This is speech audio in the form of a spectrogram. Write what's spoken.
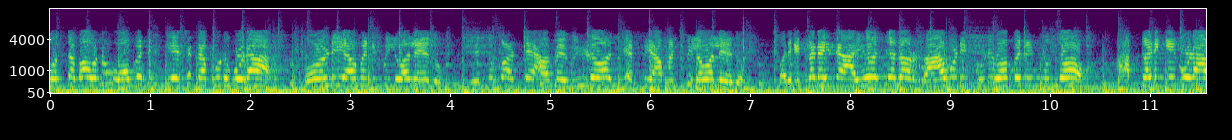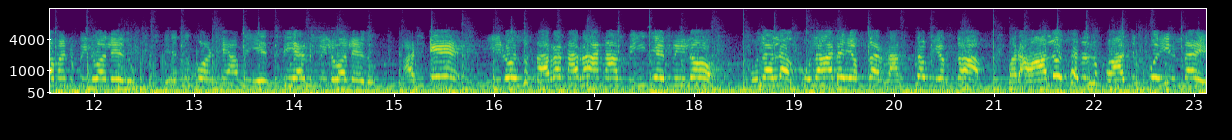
కొత్త భవనం ఓపెనింగ్ చేసేటప్పుడు కూడా మోడీ ఆమెను పిలవలేదు. ఎందుకంటే ఆమె వీడో అని చెప్పి ఆమెను పిలవలేదు. మరి ఎక్కడైతే ఆమెను పిలవలేదు. ఎందుకంటే ఆమె ఎస్సీ అని పిలవలేదు. అంటే ఈరోజు నర నరాన బీజేపీలో కులాల కులాల యొక్క రక్తం యొక్క మరి ఆలోచనలు పాతిపోయి ఉన్నాయి.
